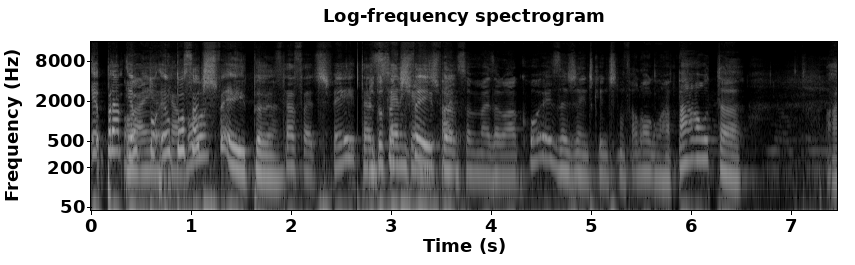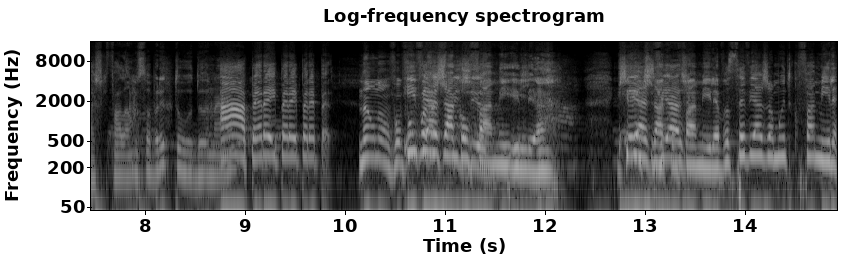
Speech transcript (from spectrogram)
eu, pra- Ou eu, tô, eu tô satisfeita. Você tá satisfeita? Eu tô Vocês querem que a gente satisfeita. fale sobre mais alguma coisa, gente? Que a gente não falou alguma pauta? Acho que falamos sobre tudo, né? Ah, peraí, peraí, peraí. peraí. Não, não, vamos e fazer viajar com família? E Gente, viajar viaja- com família. Você viaja muito com família.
